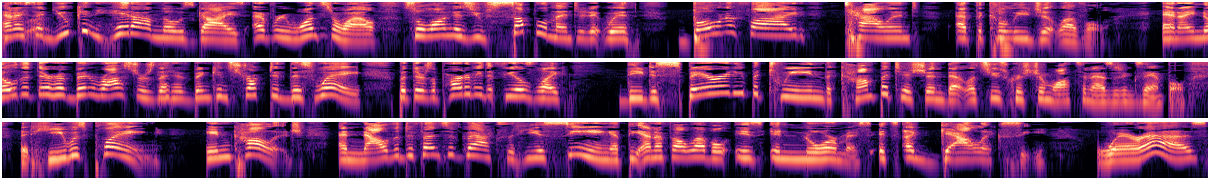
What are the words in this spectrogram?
and i said you can hit on those guys every once in a while so long as you've supplemented it with bona fide talent at the collegiate level and I know that there have been rosters that have been constructed this way, but there's a part of me that feels like the disparity between the competition that let's use Christian Watson as an example, that he was playing in college and now the defensive backs that he is seeing at the NFL level is enormous. It's a galaxy. Whereas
